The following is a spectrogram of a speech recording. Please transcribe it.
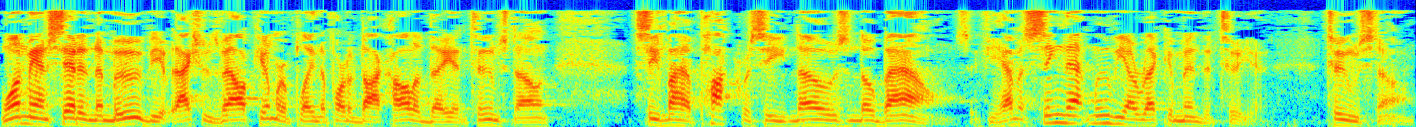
One man said in a movie, it actually was Val Kilmer playing the part of Doc Holliday in Tombstone, See, my hypocrisy knows no bounds. If you haven't seen that movie, I recommend it to you. Tombstone.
